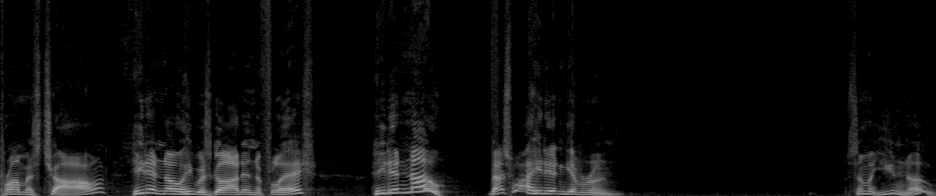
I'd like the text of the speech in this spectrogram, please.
promised child. He didn't know he was God in the flesh. He didn't know. That's why he didn't give room. Some of you know.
